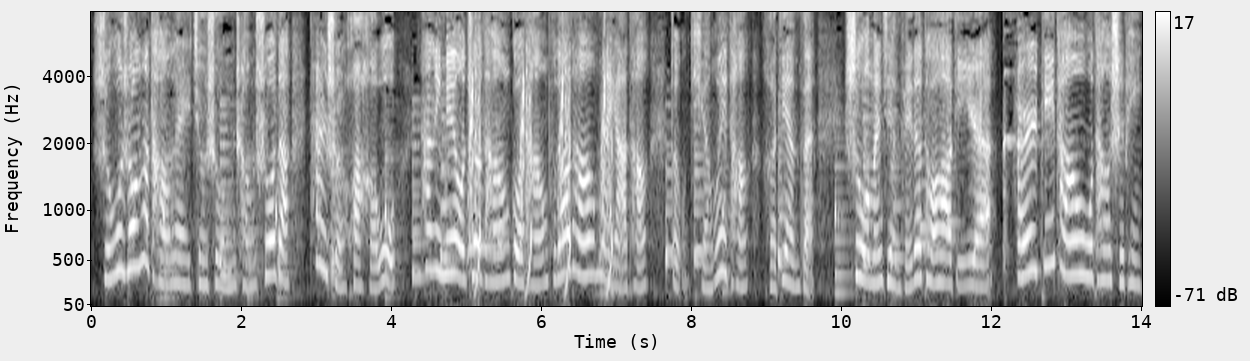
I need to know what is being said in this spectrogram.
食物中的糖类就是我们常说的碳水化合物，它里面有蔗糖、果糖、葡萄糖、麦芽糖等甜味糖和淀粉，是我们减肥的头号敌人。而低糖无糖食品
